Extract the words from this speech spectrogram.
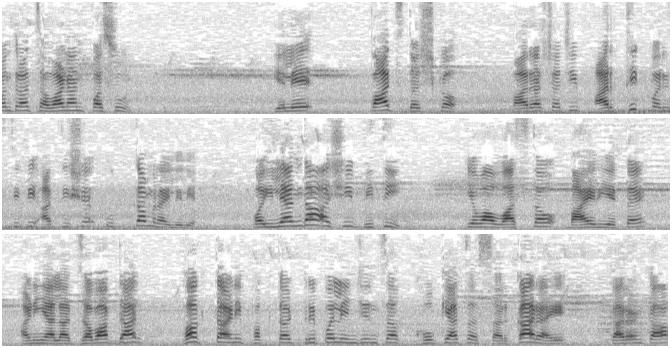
यशवंतराव चव्हाणांपासून गेले पाच दशक महाराष्ट्राची आर्थिक परिस्थिती अतिशय उत्तम राहिलेली आहे. पहिल्यांदा अशी भीती किंवा वास्तव बाहेर येत आहे आणि याला जबाबदार फक्त आणि फक्त ट्रिपल इंजिनचं खोक्याचं सरकार आहे. कारण का?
